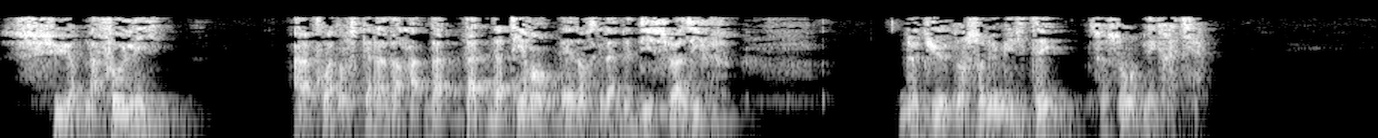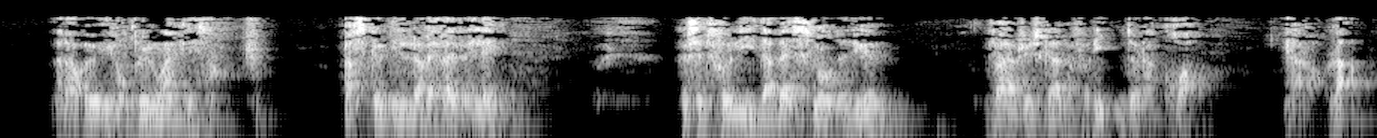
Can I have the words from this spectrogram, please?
sur la folie, à la fois dans ce qu'elle a d'attirant et dans ce qu'elle a de dissuasif de Dieu dans son humilité, ce sont les chrétiens. Alors eux, ils vont plus loin que les anges, parce qu'il leur est révélé que cette folie d'abaissement de Dieu va jusqu'à la folie de la croix. Et alors là,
